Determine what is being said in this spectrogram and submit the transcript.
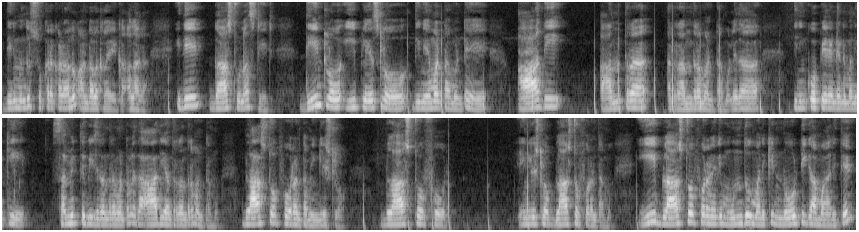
దీని ముందు శుక్రకణాలు అండాల కలయిక అలాగా. ఇది గాస్టులా స్టేజ్. దీంట్లో ఈ ప్లేస్లో దీని ఏమంటామంటే ఆది ఆంత్ర రంధ్రం అంటాము. లేదా దీని ఇంకో పేరు ఏంటంటే మనకి సంయుక్త బీజ రంధ్రం అంటాం. లేదా ఆది అంతరంధ్రం అంటాము. బ్లాస్టోఫోర్ అంటాం ఇంగ్లీష్లో. బ్లాస్టోఫోర్. ఇంగ్లీష్లో బ్లాస్టోఫోర్ అంటాము. ఈ బ్లాస్టోఫోర్ అనేది ముందు మనకి నోటిగా మారితే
